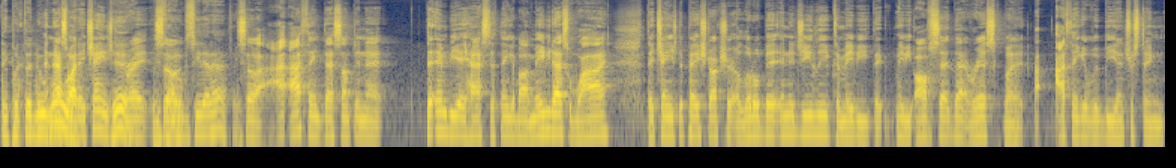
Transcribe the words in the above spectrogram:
they put the new And that's why in. they changed it, right? We So- started to see that happen. So I, I think that's something that the NBA has to think about. Maybe that's why they changed the pay structure a little bit in the G League to maybe they, maybe offset that risk. But I, I think it would be interesting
